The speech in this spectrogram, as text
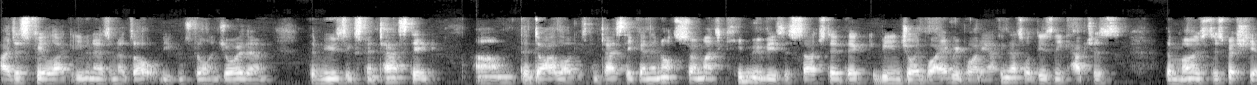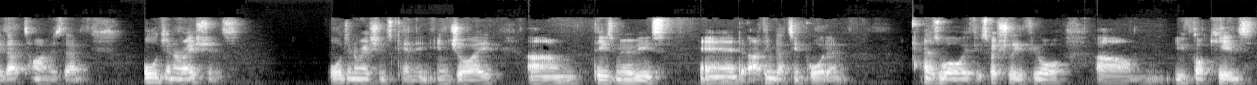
I just feel like even as an adult, you can still enjoy them. The music's fantastic. Um, the dialogue is fantastic, and they're not so much kid movies as such that they could be enjoyed by everybody. I think that's what Disney captures the most, especially at that time, is that all generations, all generations can enjoy um, these movies, and I think that's important as well. If especially if you're um, you've got kids,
